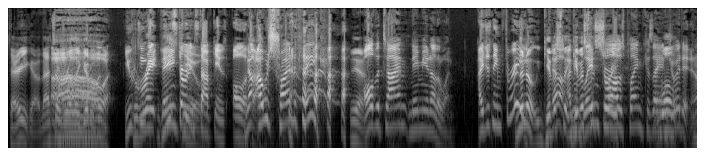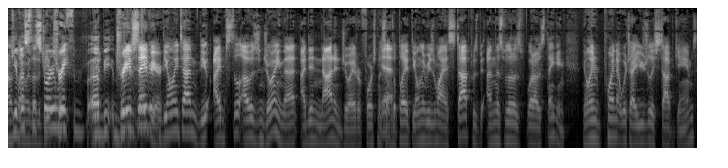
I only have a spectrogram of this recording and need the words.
There you go. That's a really good Oh, one. You great. You, thank you start you. and stop games all the No, time. No, I was trying to think Yeah. all the time. Name me another one. I just named three. No, no. Give no, us the I mean, give us Blade the and Soul story. I was playing because I Well, enjoyed it. And I was give playing us with the other story people. with uh, be, Tree of Savior. The only time the, I'm still I was enjoying that. I did not enjoy it or force myself Yeah. to play it. The only reason why I stopped was and this was what I was thinking. The only point at which I usually stop games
